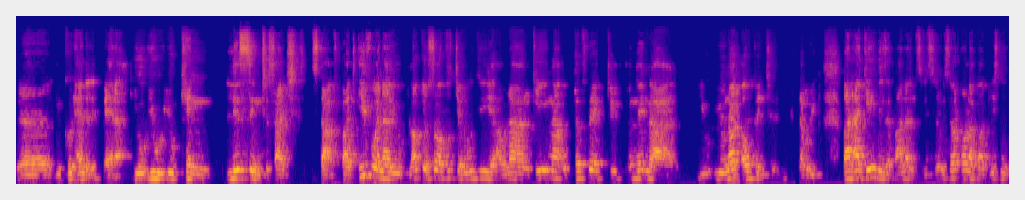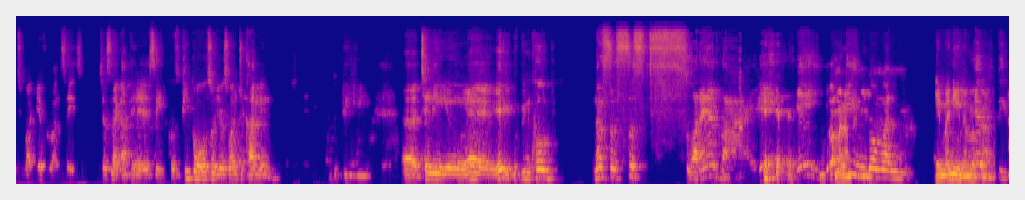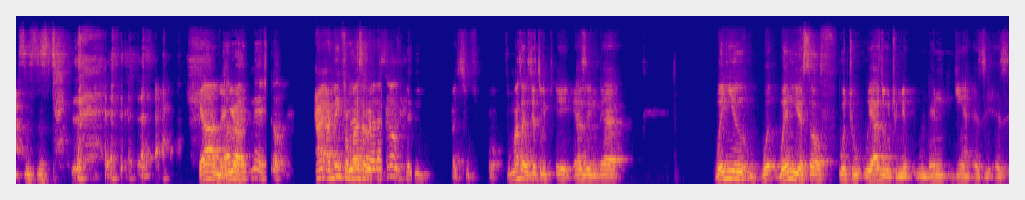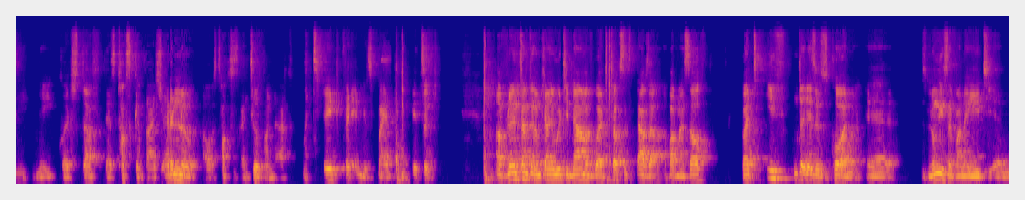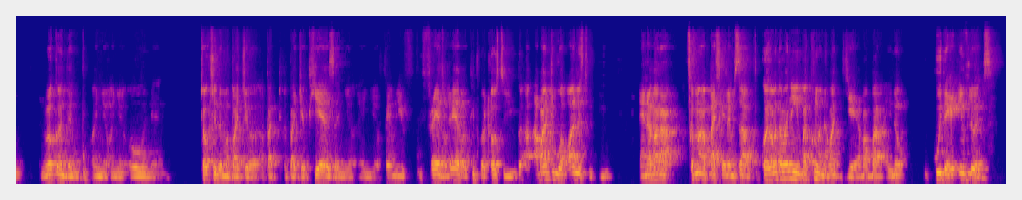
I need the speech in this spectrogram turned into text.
uh, you could handle it better. You you you can listen to such stuff. But if when uh, you block yourself utshela ukuthi awunankinga u-perfect and then uh, you, you're not open to but again there's a balance. It's, it's not all about listening to what everyone says just like Apelele said because people also just want to come and be uh, telling you hey, hey you've been called narcissists whatever hey, hey, yonke into man emaningi amagama Everything. narcissist yeah man all yeah. right ne, sure. I, I think from my want- you wanna side, from my side, it's just with, eh, as in uh, when you when yourself what to we as what you then as as the got stuff that's toxic about you. I don't know I was toxic until found out, but it fit in this pipe. It's okay. I've learned something. I'm trying to down. I've got toxic stuff about myself. But if is gone, uh, as long as I'm it and work on them on your on your own and talk to them about your about, about your peers and your and your family, friends, whatever people are close to you. But abantu who are honest with you and abanga come up themselves because abantu abaningi bakhona namadje ababa you know who they influence.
